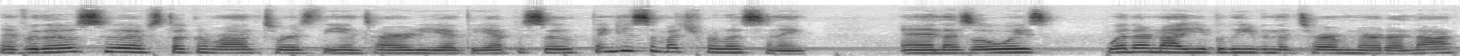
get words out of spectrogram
And for those who have stuck around towards the entirety of the episode, thank you so much for listening. And as always, whether or not you believe in the term nerd or not,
